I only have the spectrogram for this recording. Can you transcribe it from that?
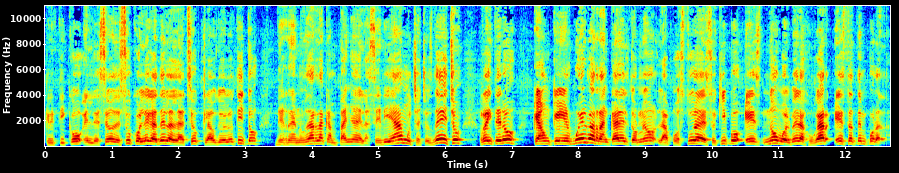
criticó el deseo de su colega de la Lazio, Claudio Lotito, de reanudar la campaña de la Serie A, muchachos. De hecho, reiteró que aunque vuelva a arrancar el torneo, la postura de su equipo es no volver a jugar esta temporada.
